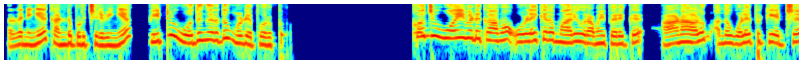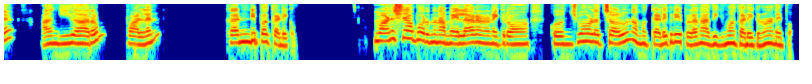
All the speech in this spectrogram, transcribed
அதை நீங்க கண்டுபிடிச்சிருவீங்க. விட்டு ஒதுங்குறது உங்களுடைய பொறுப்பு. கொஞ்சம் ஓய்வெடுக்காம உழைக்கிற மாதிரி ஒரு அமைப்பு இருக்கு. ஆனாலும் அந்த உழைப்புக்கேற்ற அங்கீகாரம் பலன் கண்டிப்பா கிடைக்கும். மனுஷனா பிறந்த நம்ம எல்லாரும் நினைக்கிறோம்? கொஞ்சமா உழைச்சாலும் நமக்கு கிடைக்கிற பலன் அதிகமா கிடைக்கணும்னு நினைப்போம்.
